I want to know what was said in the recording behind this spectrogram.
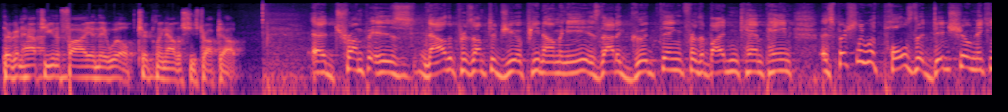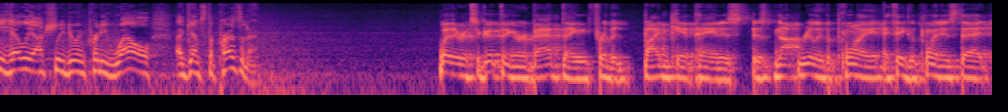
they're going to have to unify, and they will, particularly now that she's dropped out. Ed, Trump is now the presumptive GOP nominee. Is that a good thing for the Biden campaign, especially with polls that did show Nikki Haley actually doing pretty well against the president? Whether it's a good thing or a bad thing for the Biden campaign is is not really the point. I think the point is that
